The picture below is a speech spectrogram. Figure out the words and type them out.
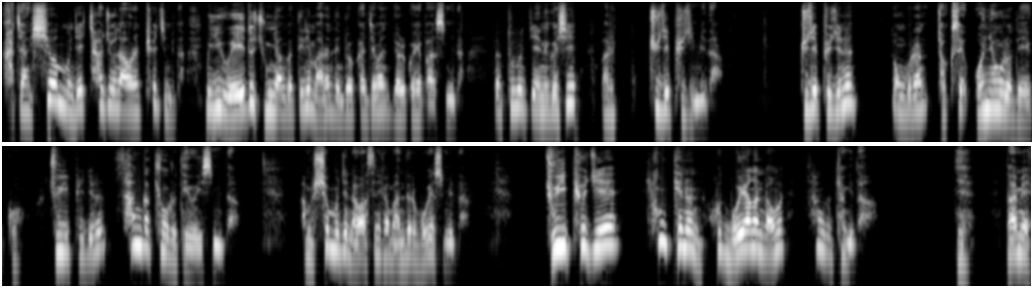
가장 시험 문제에 자주 나오는 표지입니다. 뭐 이 외에도 중요한 것들이 많은데 몇 가지만 열거해 봤습니다. 두 번째 있는 것이 바로 규제 표지입니다. 규제 표지는 동그란 적색 원형으로 되어 있고 주의 표지는 삼각형으로 되어 있습니다. 한번 시험 문제 나왔으니까 만들어 보겠습니다. 주의 표지의 형태는 혹 모양은 나오면 삼각형이다. 예. 다음에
